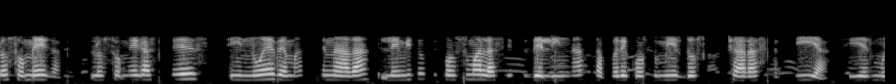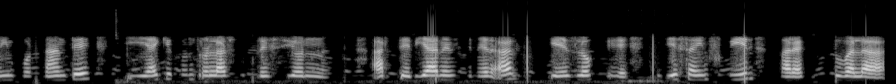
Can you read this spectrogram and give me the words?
los omegas, los omegas 3 y 9 más que nada, le invito a que consuma el aceite de linaza, puede consumir dos cucharas al día, sí es muy importante y hay que controlar su presión arterial en general, que es lo que empieza a influir para que suba la,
